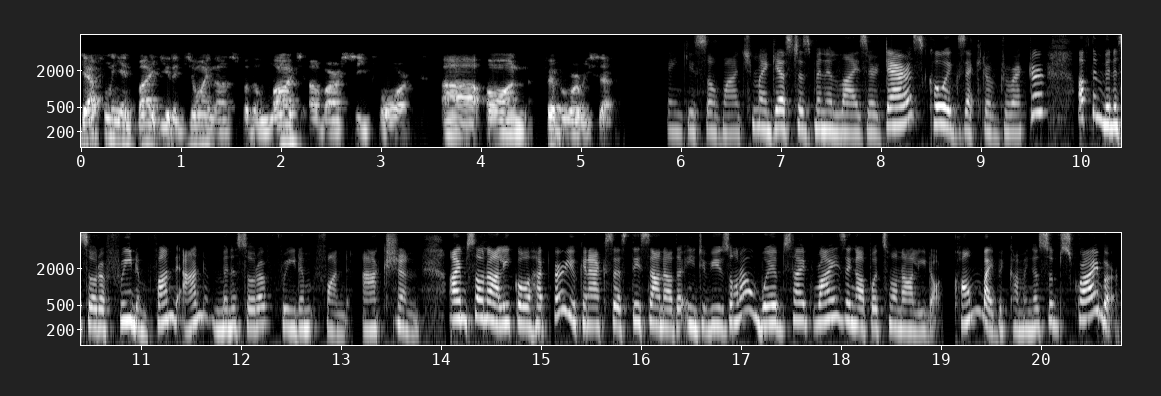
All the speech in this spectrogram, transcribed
definitely invite you to join us for the launch of our C4 uh, on February 7th. Thank you so much. My guest has been Elizer Darris, co executive director of the Minnesota Freedom Fund and Minnesota Freedom Fund Action. I'm Sonali Kolhatkar. You can access this and other interviews on our website, risingupwithsonali.com, by becoming a subscriber.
